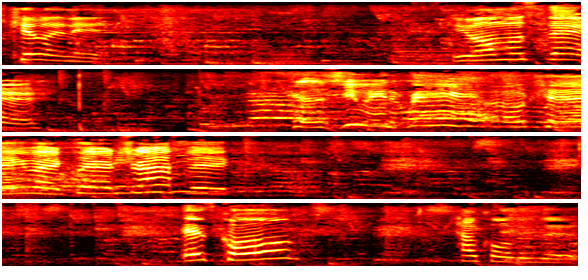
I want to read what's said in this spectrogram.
Killing it. You almost there. Cause you ain't around. Okay, you better clear traffic. It's cold? How cold is it?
